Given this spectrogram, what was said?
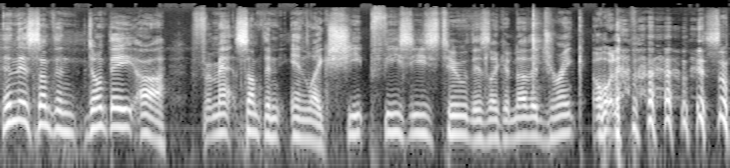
Then there's something, don't they uh ferment something in like sheep feces too? There's like another drink or whatever. There's some,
